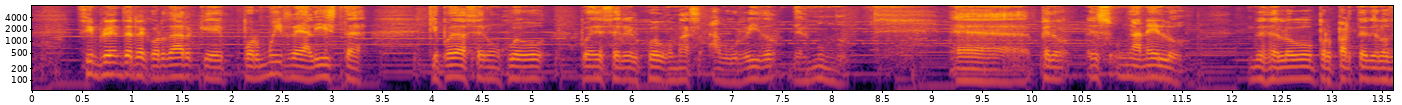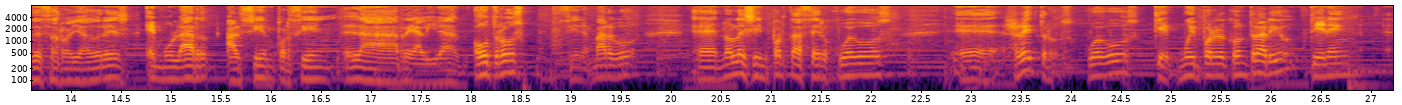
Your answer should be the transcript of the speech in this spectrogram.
simplemente recordar que por muy realista que pueda hacer un juego, puede ser el juego más aburrido del mundo. Eh, pero es un anhelo, desde luego, por parte de los desarrolladores, emular al 100% la realidad. Otros, sin embargo, eh, no les importa hacer juegos eh, retros, juegos que muy por el contrario tienen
